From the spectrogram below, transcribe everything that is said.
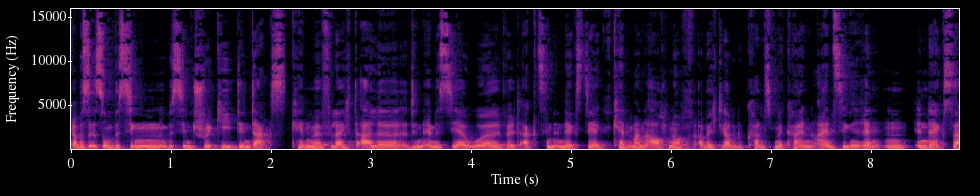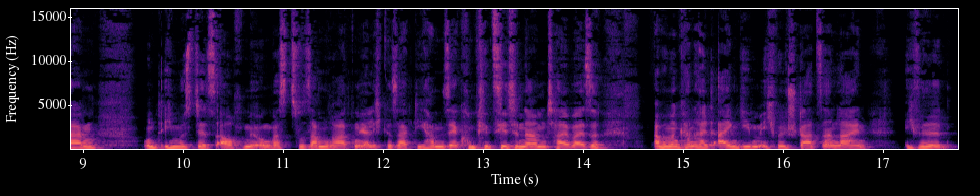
Aber es ist so ein bisschen, ein bisschen tricky. Den DAX kennen wir vielleicht alle, den MSCI World Weltaktienindex, der kennt man auch noch. Aber ich glaube, du kannst mir keinen einzigen Rentenindex sagen. Und ich müsste jetzt auch mir irgendwas zusammenraten, ehrlich gesagt. Die haben sehr komplizierte Namen teilweise. Aber man kann halt eingeben, ich will Staatsanleihen, ich will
